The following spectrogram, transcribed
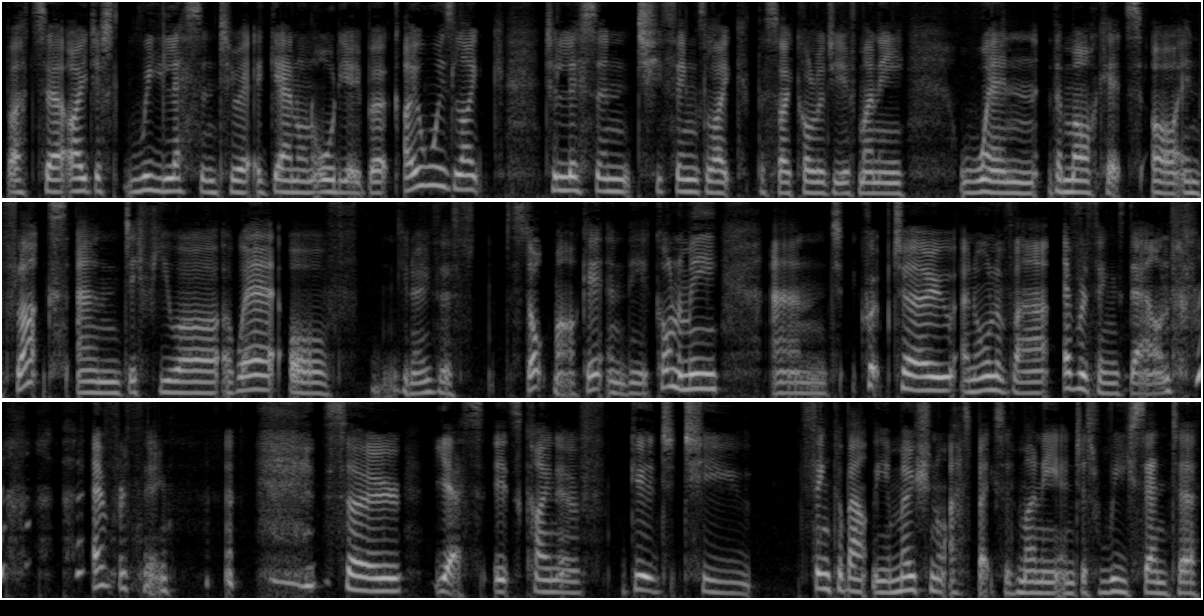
but uh, I just re listened to it again on audiobook. I always like to listen to things like The Psychology of Money when the markets are in flux. And if you are aware of, you know, the stock market and the economy and crypto and all of that, everything's down. Everything. so, yes, it's kind of good to think about the emotional aspects of money and just recenter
